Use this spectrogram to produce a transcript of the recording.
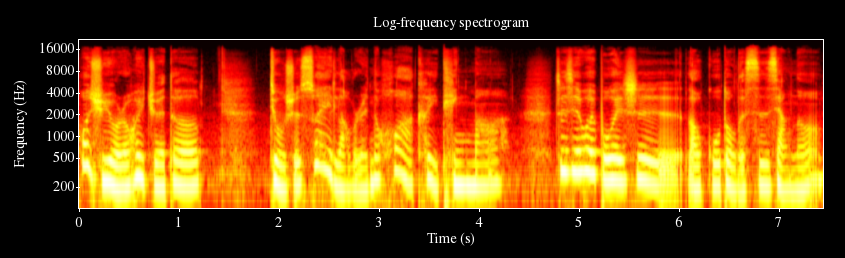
或许有人会觉得，九十岁老人的话可以听吗？这些会不会是老古董的思想呢？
